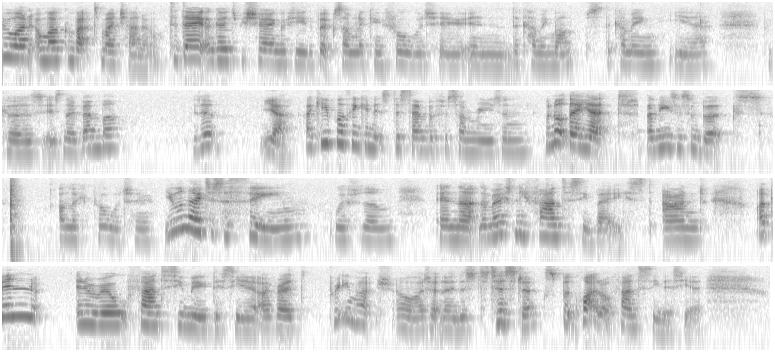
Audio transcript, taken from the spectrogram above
everyone and welcome back to my channel. Today I'm going to be sharing with you the books I'm looking forward to in the coming months, the coming year, because it's November, is it? Yeah. I keep on thinking it's December for some reason. We're not there yet and these are some books I'm looking forward to. You will notice a theme with them in that they're mostly fantasy based and I've been in a real fantasy mood this year. I've read pretty much, oh I don't know the statistics, but quite a lot of fantasy this year.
